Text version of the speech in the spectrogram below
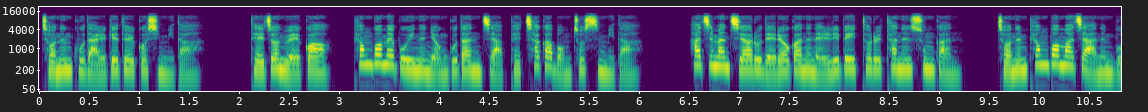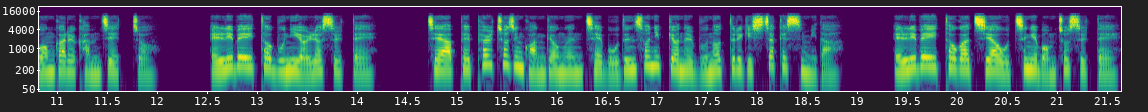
저는 곧 알게 될 것입니다. 대전 외곽 평범해 보이는 연구단지 앞에 차가 멈췄습니다. 하지만 지하로 내려가는 엘리베이터를 타는 순간 저는 평범하지 않은 무언가를 감지했죠. 엘리베이터 문이 열렸을 때 제 앞에 펼쳐진 광경은 제 모든 선입견을 무너뜨리기 시작했습니다. 엘리베이터가 지하 5층에 멈췄을 때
